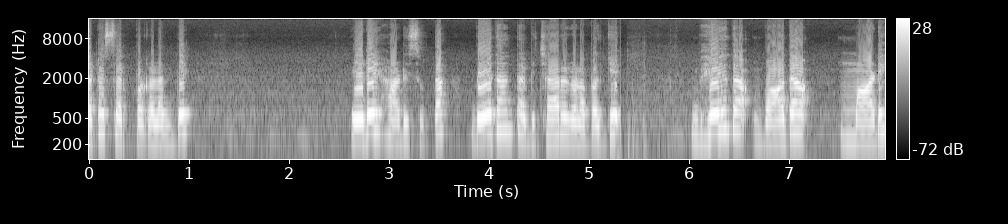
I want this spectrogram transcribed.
ಘಟಸರ್ಪಗಳಂತೆ ಎಡೆ ಹಾಡಿಸುತ್ತಾ ವೇದಾಂತ ವಿಚಾರಗಳ ಬಗ್ಗೆ ಭೇದ ವಾದ ಮಾಡಿ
